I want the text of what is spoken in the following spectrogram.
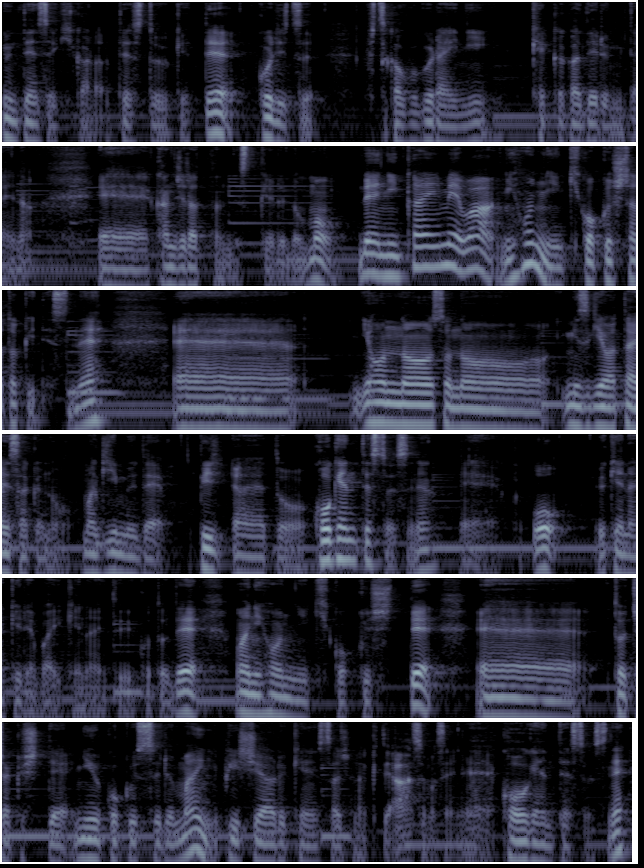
運転席からテストを受けて後日2日後ぐらいに結果が出るみたいな、えー、感じだったんですけれどもで2回目は日本に帰国した時ですね、えー、日本のその水際対策の、まあ、義務で、えーと抗原テストですね、えー、を受けなければいけないということで、まあ、日本に帰国して、えー、到着して入国する前に PCR 検査じゃなくて、あ、すいません、えー、抗原テストですね。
